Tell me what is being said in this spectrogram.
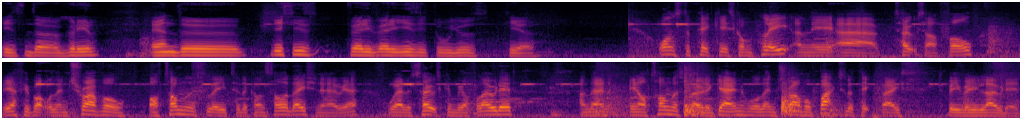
is the grill. And uh, this is very, very easy to use here. Once the pick is complete and the uh, totes are full, the EffiBOT will then travel autonomously to the consolidation area where the totes can be offloaded and then in autonomous mode again will then travel back to the pick face to be reloaded.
